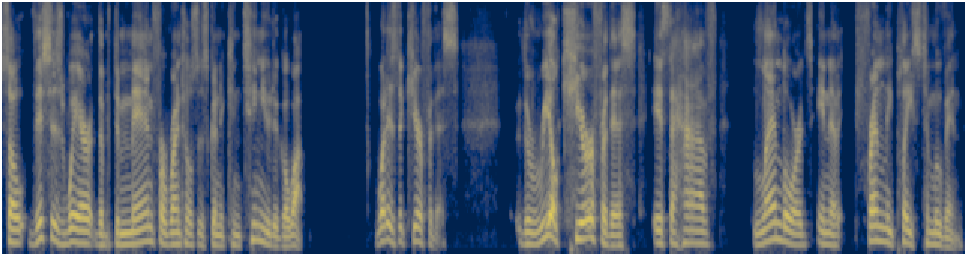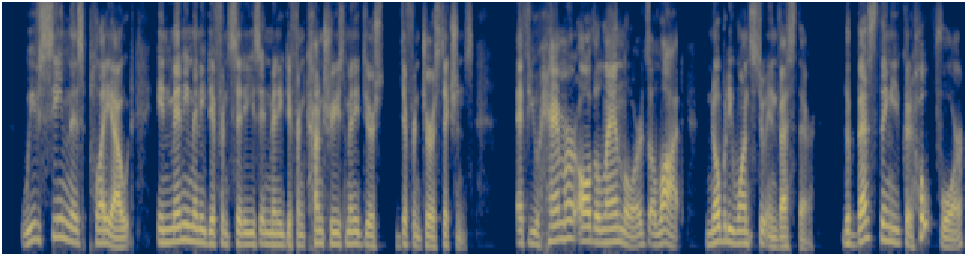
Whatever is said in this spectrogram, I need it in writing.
So this is where the demand for rentals is going to continue to go up. What is the cure for this? The real cure for this is to have landlords in a friendly place to move in. We've seen this play out in many, many different cities, in many different countries, many different jurisdictions. If you hammer all the landlords a lot, nobody wants to invest there. The best thing you could hope for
